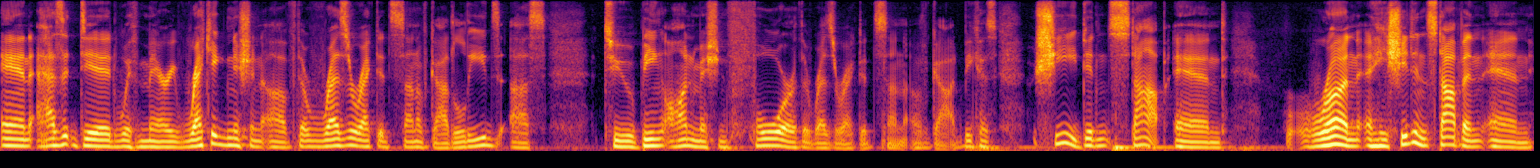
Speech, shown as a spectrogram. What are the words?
And as it did with Mary, recognition of the resurrected Son of God leads us to being on mission for the resurrected Son of God because she didn't stop and run. And She didn't stop and, and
